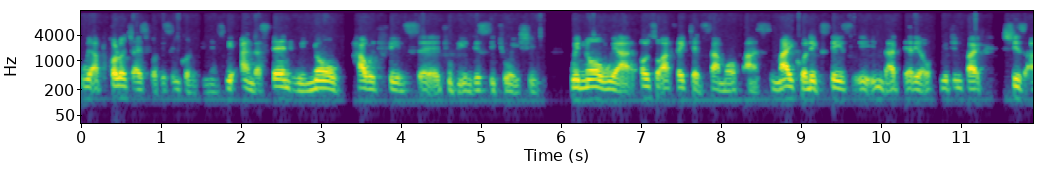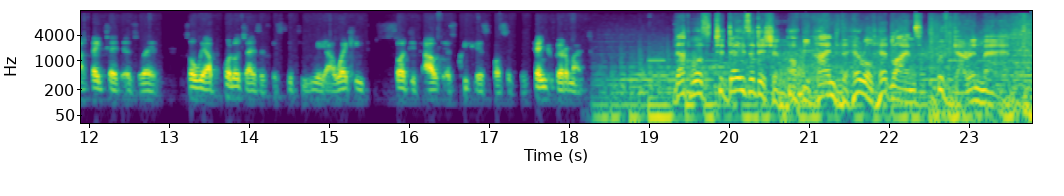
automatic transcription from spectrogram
We apologize for this inconvenience. We understand, we know how it feels uh, to be in this situation. We know we are also affected, some of us. My colleague stays in that area of Newton Park. She's affected as well. So we apologize as a city. We are working to sort it out as quickly as possible. Thank you very much. That was today's edition of Behind the Herald Headlines with Darren Mann.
